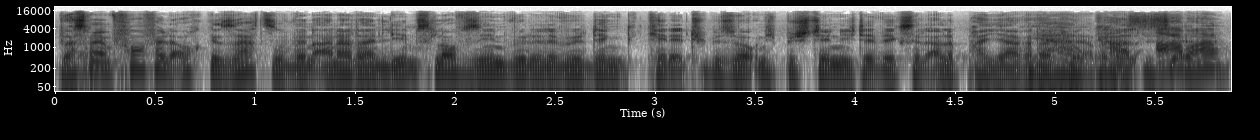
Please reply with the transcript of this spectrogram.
Du hast mir im Vorfeld auch gesagt, so wenn einer deinen Lebenslauf sehen würde, der würde denken, okay, der Typ ist überhaupt nicht beständig, der wechselt alle paar Jahre Ja, aber Lokal. ja Aber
